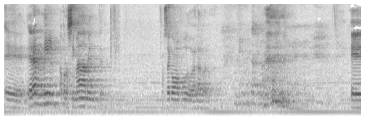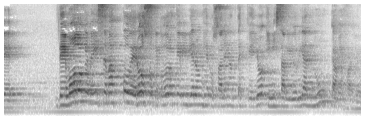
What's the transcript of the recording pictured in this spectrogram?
eh, eran mil aproximadamente. No sé cómo pudo, ¿verdad? eh, de modo que me hice más poderoso que todos los que vivieron en Jerusalén antes que yo y mi sabiduría nunca me falló.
